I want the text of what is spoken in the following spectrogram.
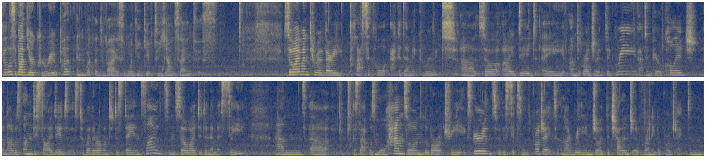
Tell us about your career path and what advice would you give to young scientists? So I went through a very classical academic route. Uh, so I did a undergraduate degree at Imperial College, and I was undecided as to whether I wanted to stay in science, and so I did an MSc, and uh, because that was more hands-on laboratory experience with a six-month project, and I really enjoyed the challenge of running a project and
